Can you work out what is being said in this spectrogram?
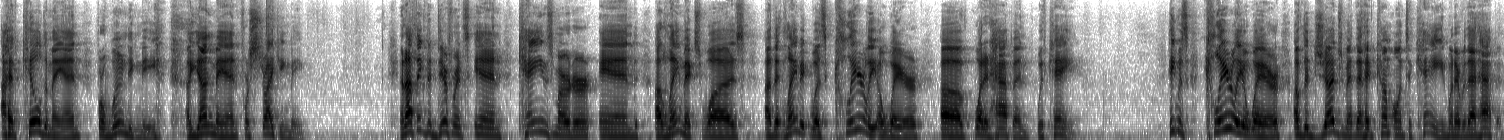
I have killed a man for wounding me, a young man for striking me. And I think the difference in Cain's murder and uh, Lamech's was uh, that Lamech was clearly aware of what had happened with Cain. He was clearly aware of the judgment that had come onto Cain whenever that happened.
